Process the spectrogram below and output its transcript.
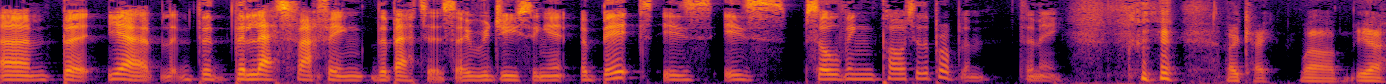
Um, but yeah, the the less faffing, the better. So reducing it a bit is is solving part of the problem for me. okay. Well, yeah,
